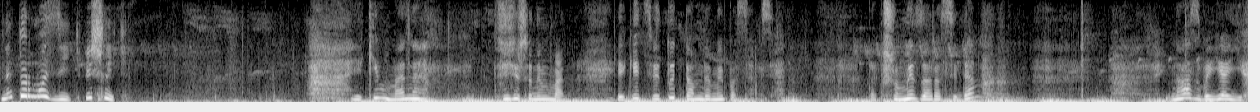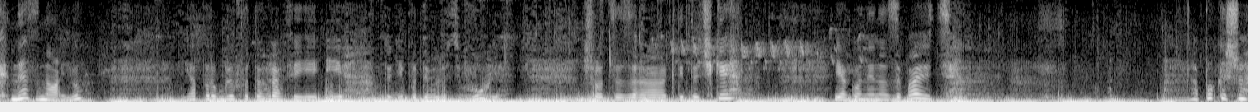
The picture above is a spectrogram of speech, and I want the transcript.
Не тормозіть, пішліть. Які в мене, точніше не в мене, які цвітуть там, де ми пасемося. Так що ми зараз йдемо. Назви я їх не знаю. Я пороблю фотографії і тоді подивлюсь в гуглі, що це за квіточки, як вони називаються. А поки що.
